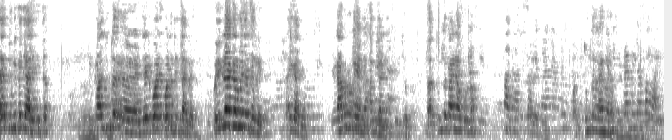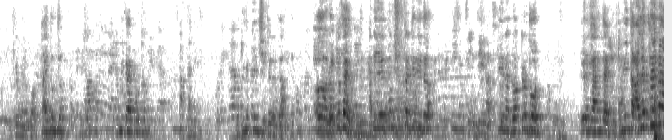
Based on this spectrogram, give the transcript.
साहेब तुम्ही कधी आले इथं? काल तुमचं डेड बॉडी पण तिथे साहेब इकडे आहे कर्मचारी सगळे. काही आले घाबरू आम्ही जाणार तुमचं काय नाव पूर्ण? तुमचं काय मॅडम. काय तुमचं? तुम्ही काय कुठं? तुम्ही तीन शिस्टर डॉक्टर साहेब आता एकूण शिस्टर किती इथं? तीन. डॉक्टर दोन. एक सांगताय. तुम्ही इथं आलेच नाही ना.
